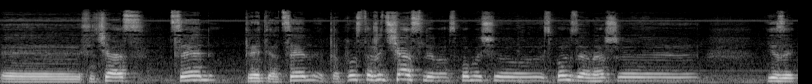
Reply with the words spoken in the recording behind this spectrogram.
э, сейчас цель, третья цель, это просто жить счастливо с помощью, используя наш э, язык.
